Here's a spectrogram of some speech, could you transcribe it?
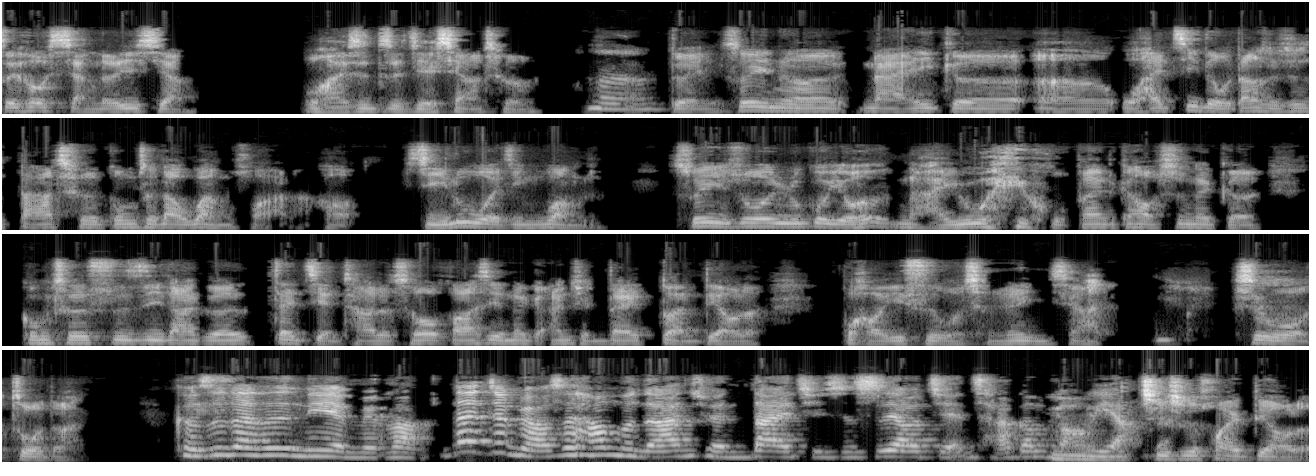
最后想了一想，我还是直接下车。嗯，对，所以呢，哪一个呃，我还记得我当时是搭车公车到万华了，哈，几路我已经忘了。所以说，如果有哪一位伙伴刚好是那个公车司机大哥，在检查的时候发现那个安全带断掉了，不好意思，我承认一下，是我做的。可是，但是你也没办法，那就表示他们的安全带其实是要检查跟保养、嗯。其实坏掉了，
